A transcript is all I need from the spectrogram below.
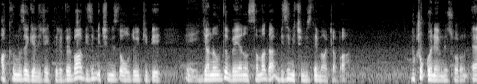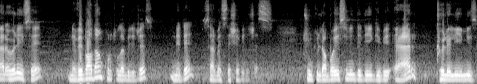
aklımıza gelecektir. Veba bizim içimizde olduğu gibi yanılgı ve yanılsama da bizim içimizde mi acaba? Bu çok önemli sorun. Eğer öyleyse ne vebadan kurtulabileceğiz ne de serbestleşebileceğiz. Çünkü Laboyesi'nin dediği gibi eğer köleliğimiz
